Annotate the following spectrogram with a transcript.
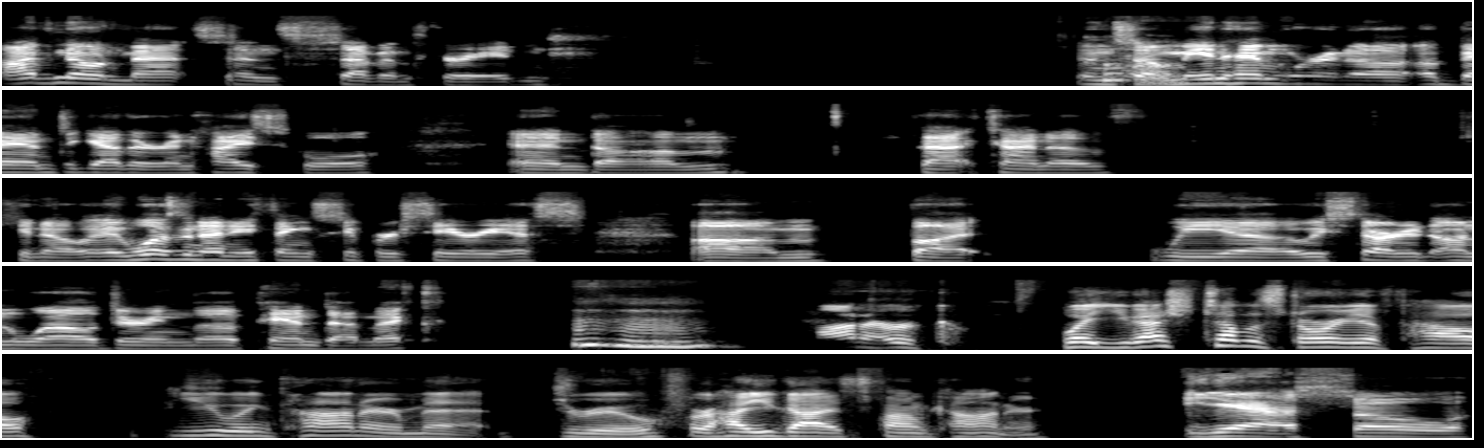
I've known Matt since seventh grade, and so me and him were in a, a band together in high school, and um, that kind of, you know, it wasn't anything super serious, um, but we uh, we started unwell during the pandemic. Mm-hmm. Connor. Wait, you guys should tell the story of how you and Connor met, Drew, or how you guys found Connor. Yeah, so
